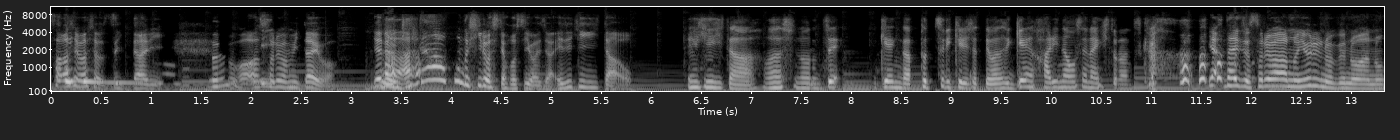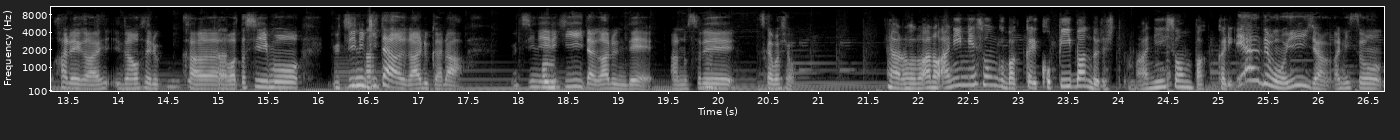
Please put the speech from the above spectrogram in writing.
探しましょう、ツイッターに。うわーそれは見たいわ。いや、でもギターを今度披露してほしいわ、じゃあ、エレキギターを。エレキギター、私のぜ弦がぷっつり切れちゃって、私弦張り直せない人なんですけど。いや、大丈夫。それは、あの、夜の部の、あの、彼が直せるか、私も、うちにギターがあるから、うちにエレキギターがあるんで、あの、それ、使いましょう。なるほど。あの、アニメソングばっかり、コピーバンドでした。アニソンばっかりい。や、でもいいじゃん、アニソン。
